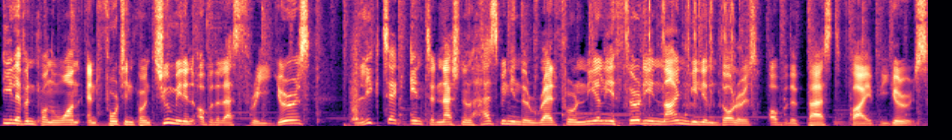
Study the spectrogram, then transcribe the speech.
11.1 and 14.2 million over the last three years, LiqTech International has been in the red for nearly $39 million over the past five years.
